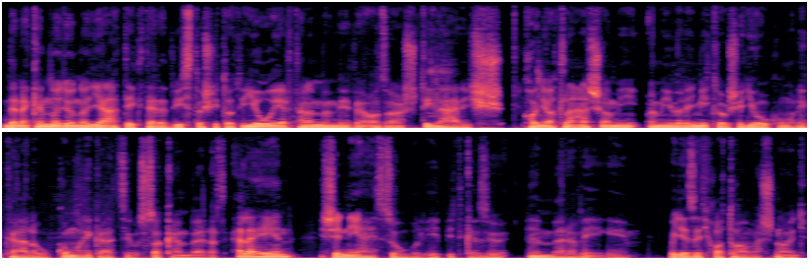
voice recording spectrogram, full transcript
De nekem nagyon nagy játékteret biztosított, jó értelemben véve az a stiláris kanyatlás, ami, amivel egy Miklós egy jó kommunikáló, kommunikációs szakember az elején, és egy néhány szóból építkező ember a végén hogy ez egy hatalmas nagy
